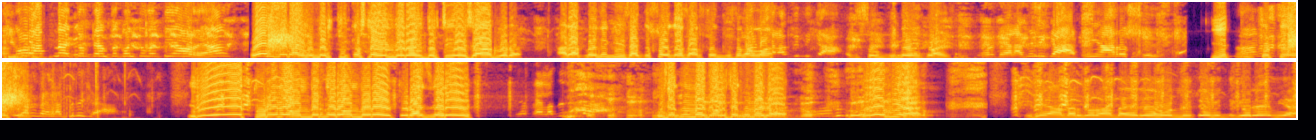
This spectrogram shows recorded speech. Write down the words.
কি তোর hore নাই তোর কেন কোন তো টিয়া আরে হ্যাঁ? ওই বেটা সুদর কি কষ্ট হইছে বেটা সুদর টিয়া হইছে আর বেটা। আর আপনার কি চোখ আছে আর চোখ দিছে না আল্লাহ খেলা দিলি কা? চোখ দিতে হইতো আই তোর খেলা দিলি কা? টিয়া আর হচ্ছে ইয়ে রে তোরে রে করে কা কোন লাগা কোন লাগা রে মিয়া রে করে রে হললি তো রে মিয়া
